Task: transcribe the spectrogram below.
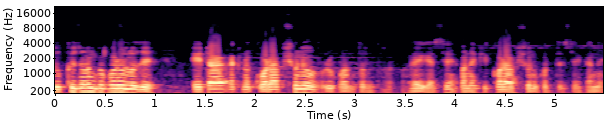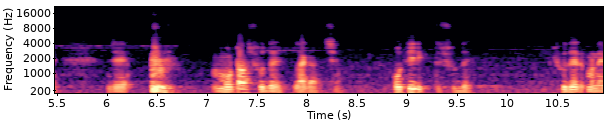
দুঃখজনক ব্যাপার হলো যে এটা এখন করাপশনেও রূপান্তরিত হয়ে গেছে। অনেকে করাপশন করতেছে এখানে যে মোটা সুদে লাগাচ্ছে, অতিরিক্ত সুদে। সুদের মানে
